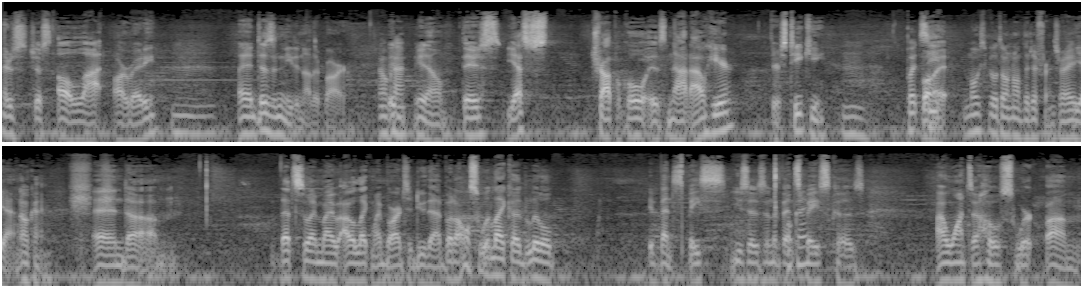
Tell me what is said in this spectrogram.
there's just a lot already, and it doesn't need another bar. Okay. It- you know, there's yes, tropical is not out here. there's tiki, But, see, But- most people don't know the difference, right? Yeah. Okay. and um, that's why my I would like my bar to do that. But I also would like a little event space, use it as an event Okay. space because I want to host work um,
